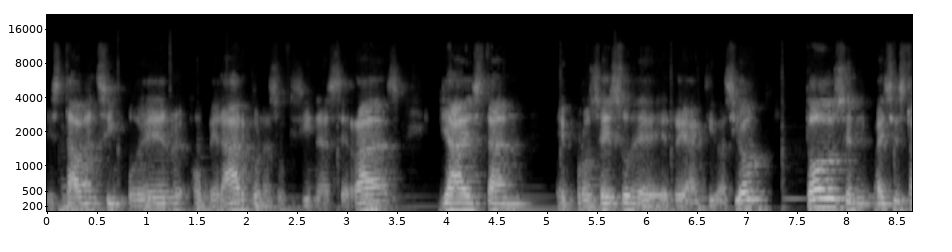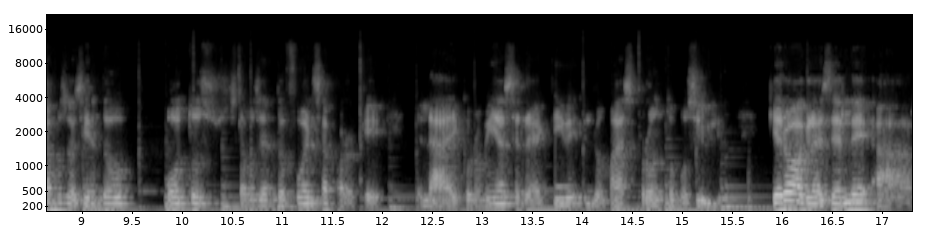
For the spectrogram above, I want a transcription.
Estaban sin poder operar con las oficinas cerradas, ya están en proceso de reactivación. Todos en el país estamos haciendo votos, estamos dando fuerza para que la economía se reactive lo más pronto posible. Quiero agradecerle a,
